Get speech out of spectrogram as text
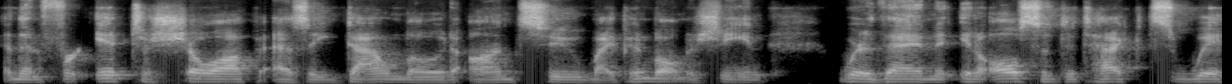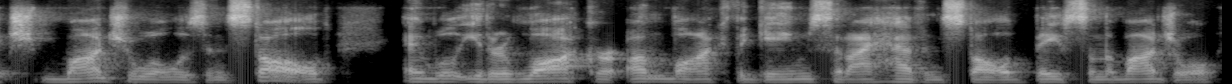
and then for it to show up as a download onto my pinball machine, where then it also detects which module is installed and will either lock or unlock the games that I have installed based on the module.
